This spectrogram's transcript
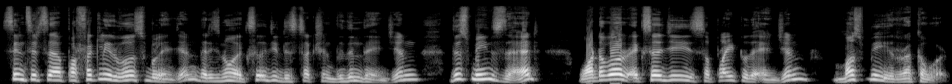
Since it is a perfectly reversible engine, there is no exergy destruction within the engine. This means that whatever exergy is supplied to the engine must be recovered.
